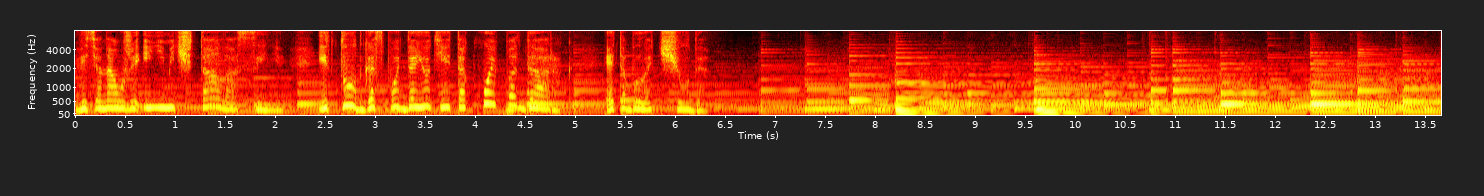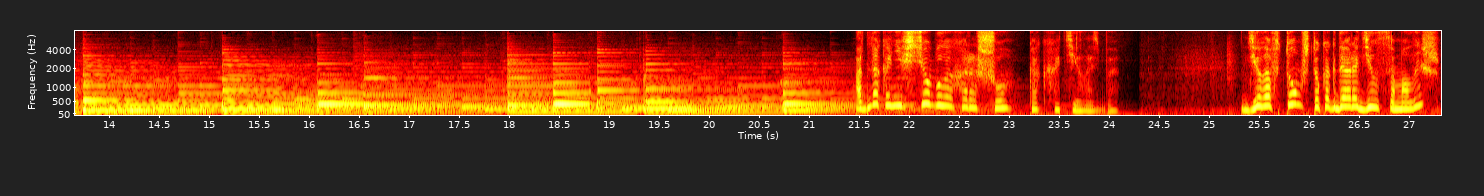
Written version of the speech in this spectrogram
ведь она уже и не мечтала о сыне. И тут Господь дает ей такой подарок. Это было чудо. Все было хорошо, как хотелось бы. Дело в том, что когда родился малыш,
